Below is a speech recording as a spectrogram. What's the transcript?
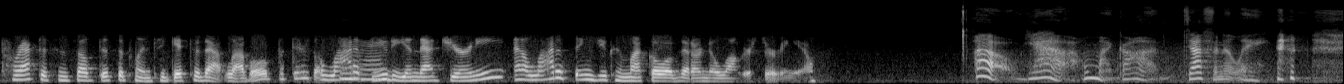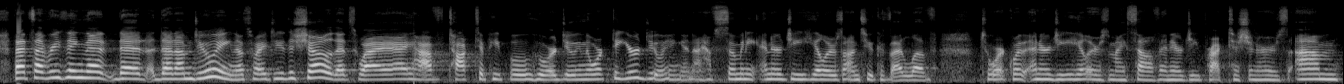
practice and self discipline to get to that level. But there's a lot Mhm. of beauty in that journey and a lot of things you can let go of that are no longer serving you. Oh, yeah. Oh my God. Definitely. That's everything that, that that I'm doing. That's why I do the show. That's why I have talked to people who are doing the work that you're doing and I have so many energy healers on too because I love to work with energy healers myself, energy practitioners. Um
